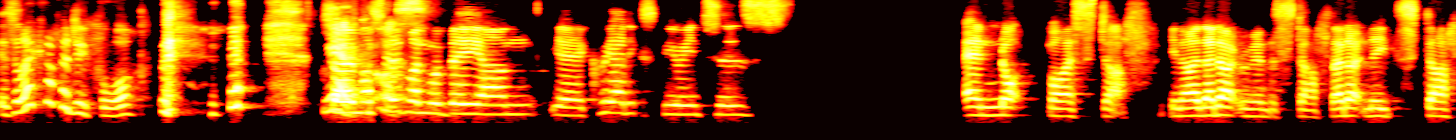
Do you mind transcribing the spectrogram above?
is it okay if I do four? so yeah, my third one would be, um, yeah, create experiences and not buy stuff. You know, they don't remember stuff. They don't need stuff.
